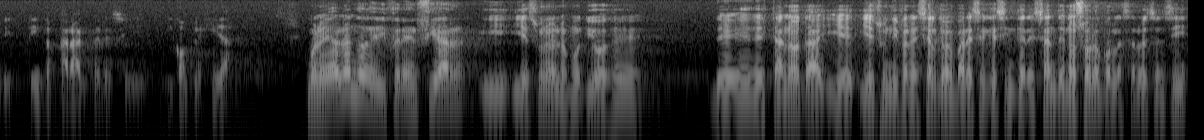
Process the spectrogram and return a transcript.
distintos caracteres y, y complejidad. Bueno, y hablando de diferenciar, y, y es uno de los motivos de, de- de esta nota, y e- y es, un diferencial que me parece que es interesante, no solo por la cerveza en sí,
